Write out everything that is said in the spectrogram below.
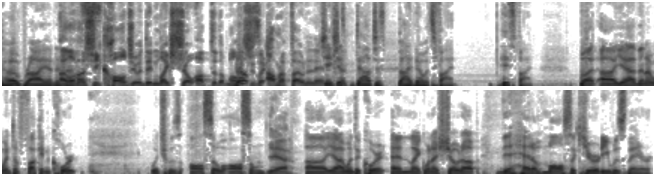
"Oh, Brian." And I love how she called you and didn't like show up to the mall. She's like, I'm gonna phone it in. She just, I'll just, I know it's fine. He's fine. But uh, yeah, then I went to fucking court, which was also awesome. yeah. Uh, yeah, I went to court, and like when I showed up, the head of mall security was there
